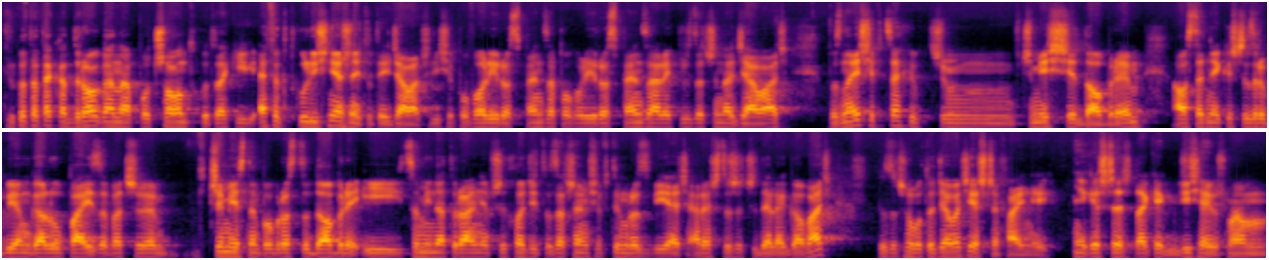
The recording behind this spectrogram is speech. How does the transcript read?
Tylko ta taka droga na początku, to taki efekt kuli śnieżnej tutaj działa, czyli się powoli rozpędza, powoli rozpędza, ale jak już zaczyna działać, poznaje się w cechy, w czym, w czym jest się dobrym, a ostatnio jak jeszcze zrobiłem galupa i zobaczyłem, w czym jestem po prostu dobry i co mi naturalnie przychodzi, to zacząłem się w tym rozwijać, a resztę rzeczy delegować, zaczęło to działać jeszcze fajniej. Jak jeszcze, tak jak dzisiaj już mam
